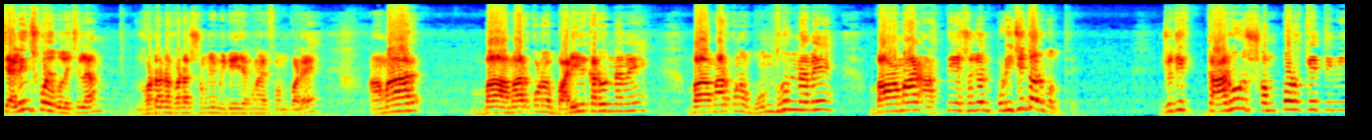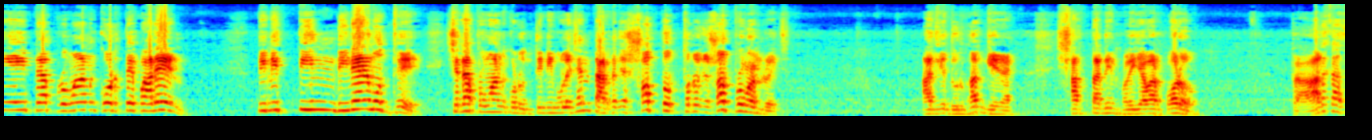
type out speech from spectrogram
চ্যালেঞ্জ করে বলেছিলাম, ঘটনা ঘটার সঙ্গে মিডিয়া যখন ফোন করে, আমার বা আমার কোনো বাড়ির কারোর নামে, বা আমার কোনো বন্ধুর নামে, বা আমার আত্মীয় স্বজন পরিচিতর মধ্যে, যদি কারুর সম্পর্কে তিনি এইটা প্রমাণ করতে পারেন, তিনি তিন দিনের মধ্যে সেটা প্রমাণ করুন। তিনি বলেছেন, তার কাছে সব তথ্য রয়েছে, সব প্রমাণ রয়েছে। আজকে দুর্ভাগ্যের সাতটা দিন হয়ে যাওয়ার পরও তার কাছ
